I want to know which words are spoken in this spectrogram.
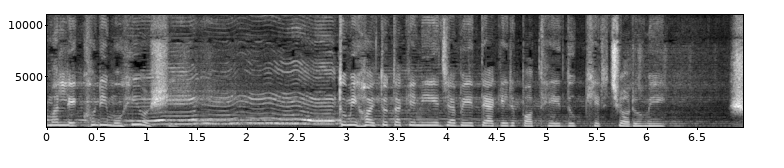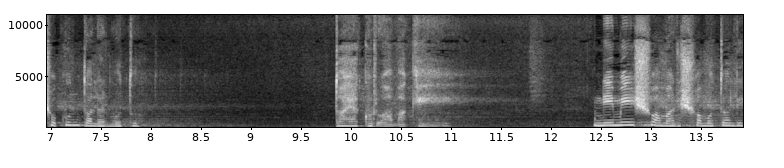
তোমার লেখনী মহিয়সী। তুমি হয়তো তাকে নিয়ে যাবে ত্যাগের পথে, দুঃখের চরমে, শকুন্তলার মতো। দয়া করো আমাকে। নেমে এসো আমার সমতলে।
